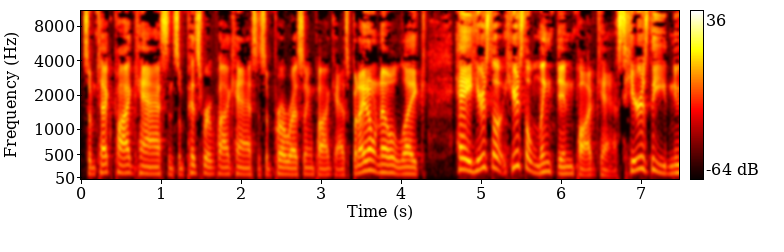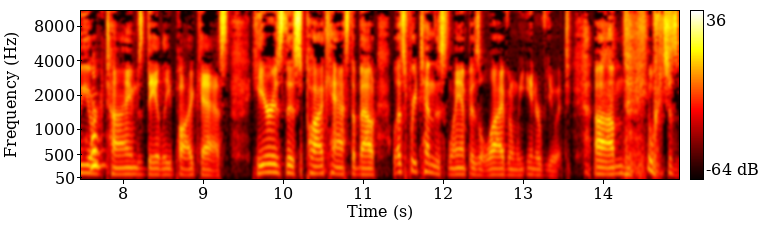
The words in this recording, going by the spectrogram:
some tech podcasts and some pittsburgh podcasts and some pro wrestling podcasts but i don't know like hey here's the here's the linkedin podcast. Here's the new york times daily podcast. Here is this podcast about let's pretend this lamp is alive and we interview it. Um which is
